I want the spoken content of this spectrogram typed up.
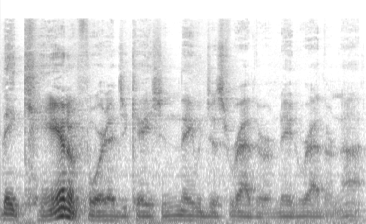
they can afford education. They would just rather they'd rather not.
